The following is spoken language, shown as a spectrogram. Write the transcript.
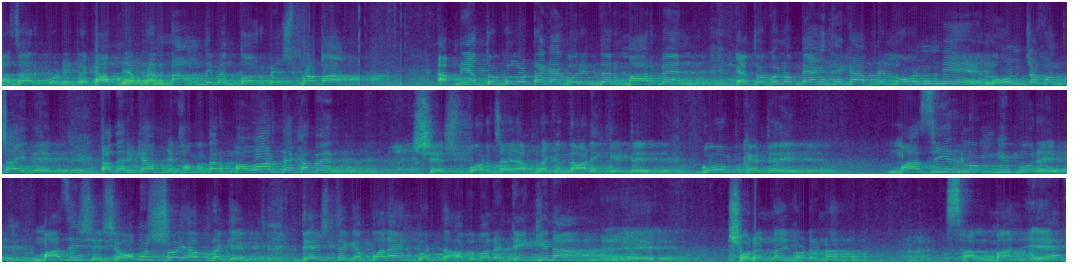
হাজার কোটি টাকা। আপনি আপনার নাম দিবেন দরবেশ বাবা। আপনি এতগুলো টাকা গরিবদের মারবেন, এতগুলো ব্যাংক থেকে আপনি লোন নিয়ে লোন যখন চাইবে, তাদেরকে আপনি ক্ষমতার পাওয়ার দেখাবেন। শেষ পর্যায়ে আপনাকে দাড়ি কেটে, গোপ কেটে, মাঝির লঙ্গি পরে, মাঝি শেষে অবশ্যই আপনাকে দেশ থেকে পলায়ন করতে হবে বলেন, ঠিক কিনা? শোনেন নাই ঘটনা? সালমান এফ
